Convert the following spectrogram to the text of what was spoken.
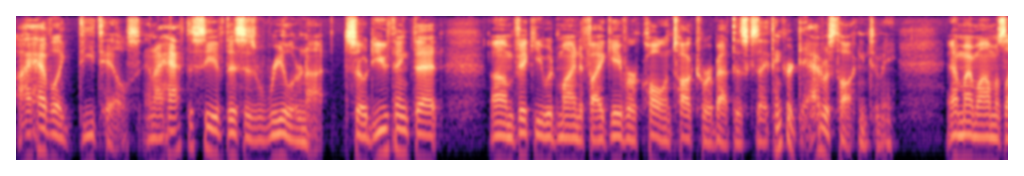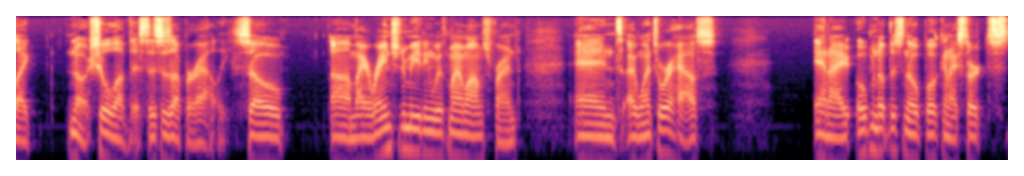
I have like details, and I have to see if this is real or not. So do you think that um, Vicky would mind if I gave her a call and talked to her about this? Because I think her dad was talking to me, and my mom was like, No, she'll love this. This is up her alley. So um, I arranged a meeting with my mom's friend, and I went to her house, and I opened up this notebook and I start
